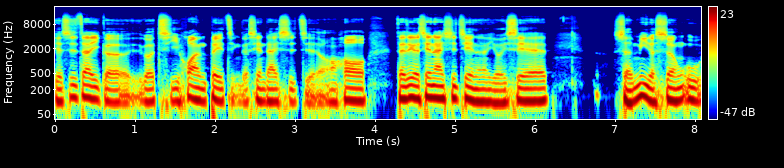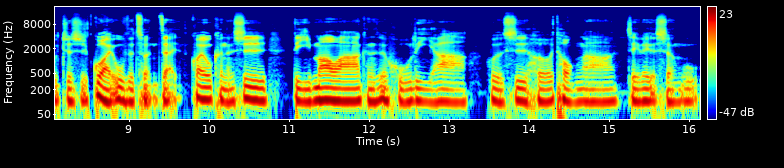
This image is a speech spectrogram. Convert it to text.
也是在一个一个奇幻背景的现代世界，然后在这个现代世界呢，有一些。神秘的生物就是怪物的存在，怪物可能是狸猫啊，可能是狐狸啊，或者是河童啊这一类的生物。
